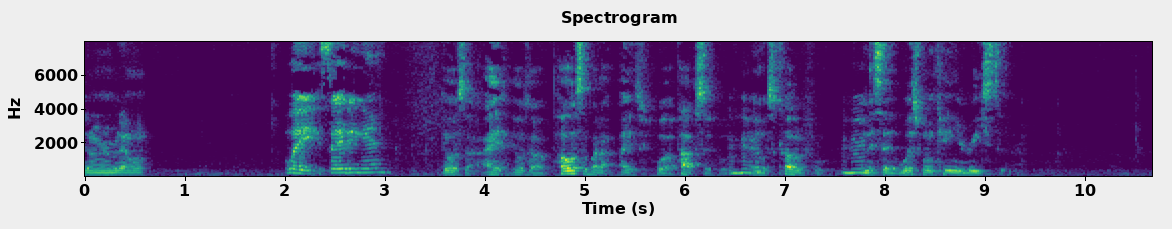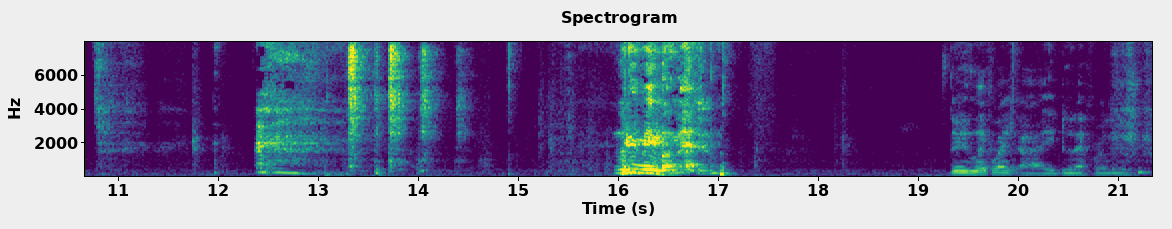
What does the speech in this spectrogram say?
don't remember that one? Wait, say it again. It was a ice. It was a post about an ice, well, a popsicle. Mhm. And it was colorful, Mhm. and it said, "Which one can you reach to?" What do you mean by that? Do you look like I do that for a living?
